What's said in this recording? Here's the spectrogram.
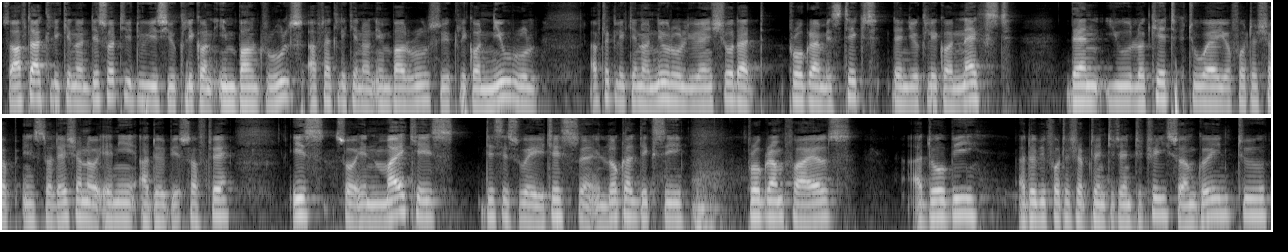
So after clicking on this what you do is you click on inbound rules. After clicking on inbound rules you click on new rule. After clicking on new rule you ensure that program is ticked. Then you click on next. Then you locate to where your photoshop installation or any adobe software is. So in my case this is where it is. Uh, in local disk C program files Adobe, Adobe Photoshop 2023. So I'm going to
